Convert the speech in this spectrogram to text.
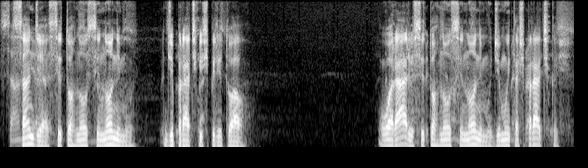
Sandhya se tornou sinônimo de prática espiritual. O horário se tornou sinônimo de muitas práticas.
